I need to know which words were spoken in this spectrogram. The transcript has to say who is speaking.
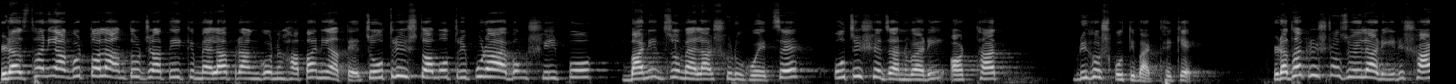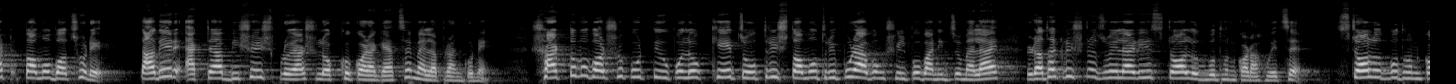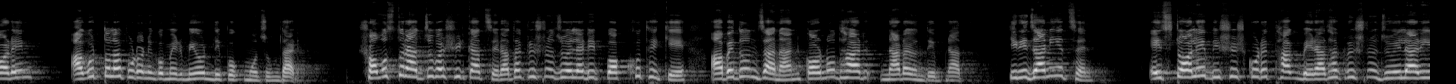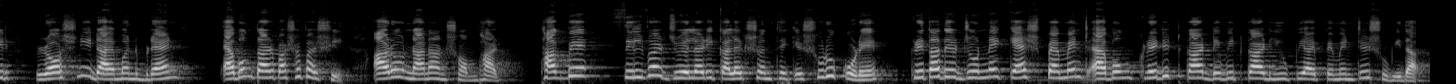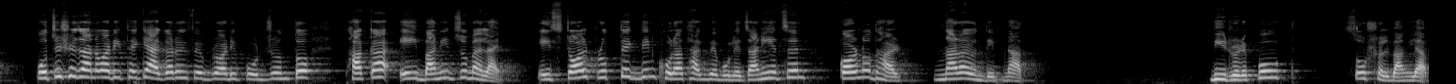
Speaker 1: রাজধানী আগরতলা আন্তর্জাতিক মেলা প্রাঙ্গণ হাপানিয়াতে চৌত্রিশতম ত্রিপুরা এবং শিল্প বাণিজ্য মেলা শুরু হয়েছে পঁচিশে জানুয়ারি, অর্থাৎ বৃহস্পতিবার থেকে। রাধাকৃষ্ণ জুয়েলারির ষাটতম বছরে তাদের একটা বিশেষ প্রয়াস লক্ষ্য করা গেছে মেলা প্রাঙ্গণে। ষাটতম বর্ষপূর্তি উপলক্ষে চৌত্রিশতম ত্রিপুরা এবং শিল্প বাণিজ্য মেলায় রাধাকৃষ্ণ জুয়েলারির স্টল উদ্বোধন করা হয়েছে। স্টল উদ্বোধন করেন আগরতলা পৌর নিগমের মেয়র দীপক মজুমদার। সমস্ত রাজ্যবাসীর কাছে রাধাকৃষ্ণ জুয়েলারির পক্ষ থেকে আবেদন জানান কর্ণধার নারায়ণ দেবনাথ। তিনি জানিয়েছেন, এই স্টলে বিশেষ করে থাকবে রাধাকৃষ্ণ জুয়েলারির রশনি ডায়মন্ড ব্র্যান্ড এবং তার পাশাপাশি আরও নানান সম্ভার। থাকবে সিলভার জুয়েলারি কালেকশন থেকে শুরু করে ক্রেতাদের জন্য ক্যাশ পেমেন্ট এবং credit card, debit card UPI পেমেন্টের সুবিধা। পঁচিশে জানুয়ারি থেকে এগারোই ফেব্রুয়ারি পর্যন্ত থাকা এই বাণিজ্য মেলায় এই স্টল প্রত্যেক দিন খোলা থাকবে বলে জানিয়েছেন কর্ণধার Narayan Debnath. Bureau report, social Bangla.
